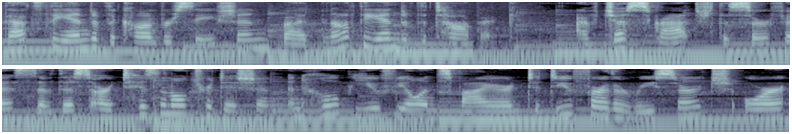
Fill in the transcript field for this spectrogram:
That's the end of the conversation, but not the end of the topic. I've just scratched the surface of this artisanal tradition and hope you feel inspired to do further research or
